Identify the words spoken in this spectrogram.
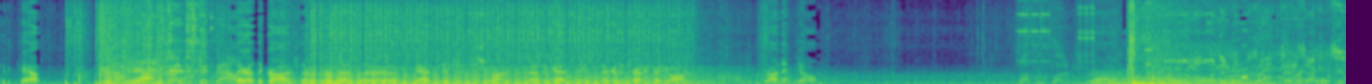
Get a cap. Get down! They're at the garage. They're, they're at the gas station. Just run. They're at the gas station. They're gonna try to cut you off. Run it, yo. Tossing flash. One in place, 10 seconds.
